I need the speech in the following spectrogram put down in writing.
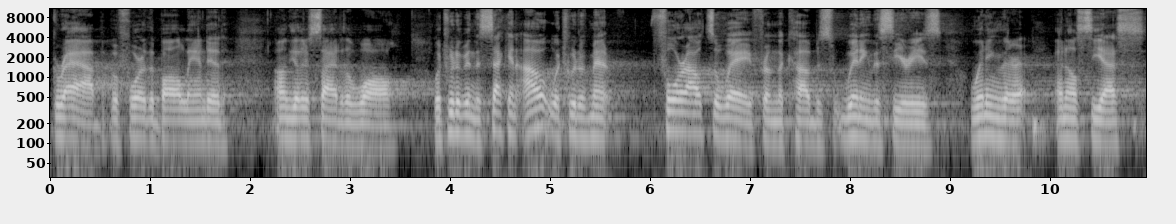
grab before the ball landed on the other side of the wall, which would have been the second out, which would have meant four outs away from the Cubs winning the series, winning their NLCS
